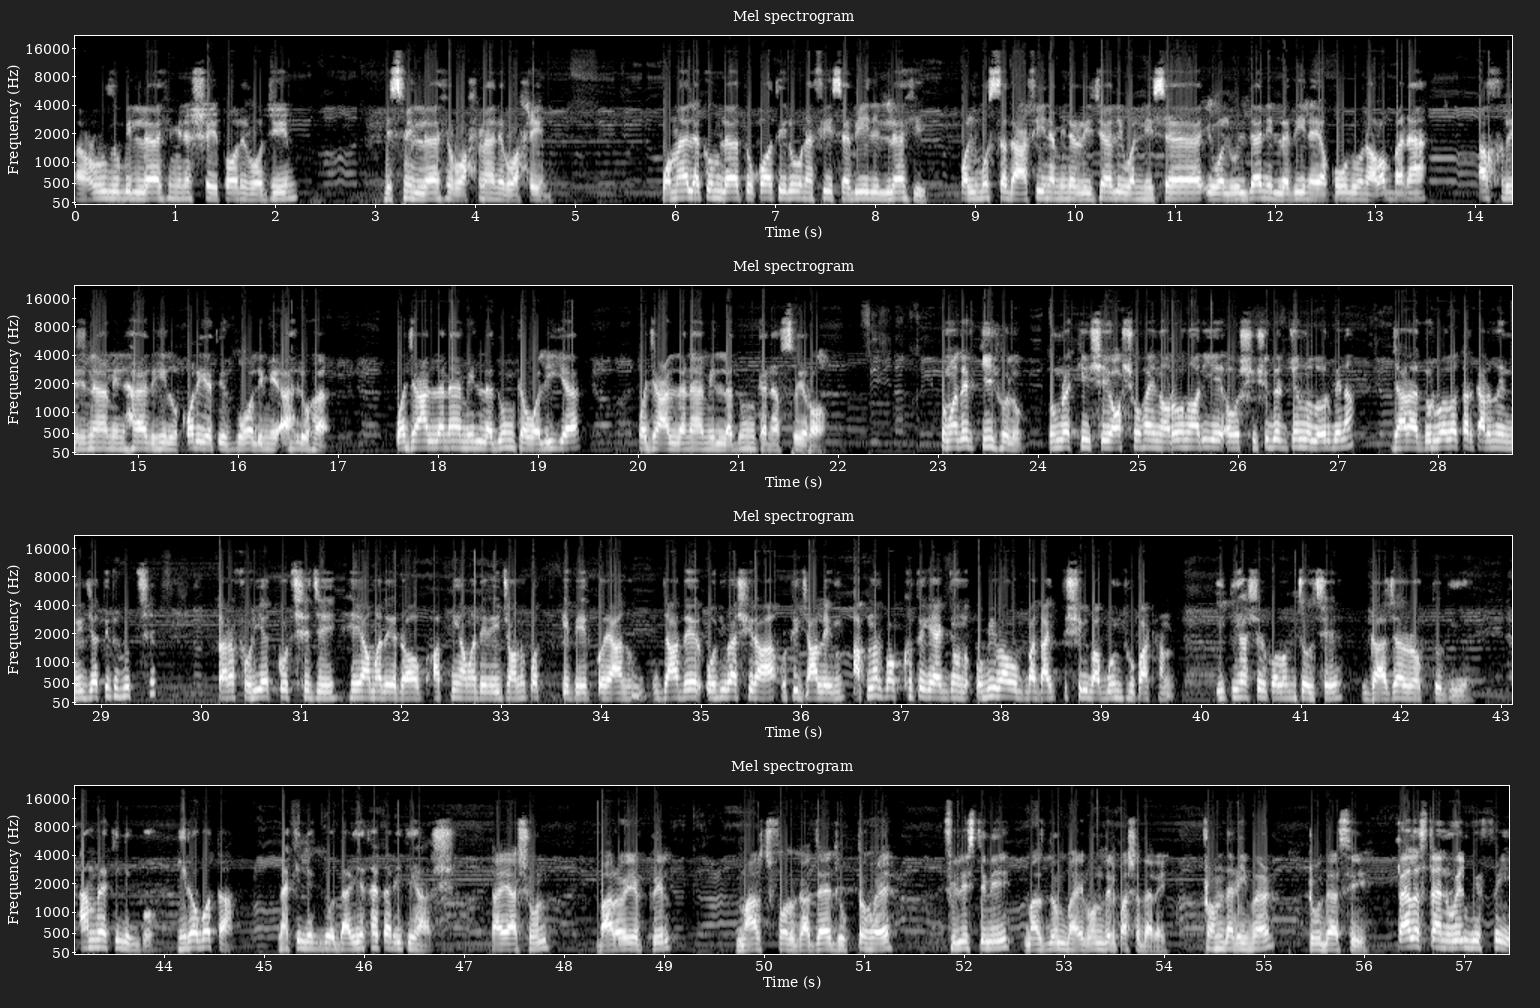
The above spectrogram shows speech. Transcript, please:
أعوذ بالله من الشيطان الرجيم بسم الله الرحمن الرحيم وما لكم لا تقاتلون في سبيل الله والمستضعفين من الرجال والنساء والولدان الذين يقولون ربنا أخرجنا من هذه القرية الظالم أهلها واجعل لنا من لدنك وليا واجعل لنا من لدنك نصيرا তোমাদের কি হলো তোমরা কি সেই অসহায় নরনারী ও শিশুদের জন্য লড়বে না যারা দুর্বলতার কারণে নির্যাতিত হচ্ছে তারা ফরিয়াদ করছে যে হে আমাদের রব আপনি আমাদের এই জনপদ থেকে বের করে আনুন। যাদের অধিবাসীরা অতি জালেম আপনার পক্ষ থেকে একজন অভিভাবক বা দায়িত্বশীল বা বন্ধু পাঠান। ইতিহাসের কলম চলছে গাজার রক্ত দিয়ে। আমরা কি লিখব? নীরবতা? নাকি লিখব দাঁড়িয়ে থাকার ইতিহাস? তাই আসুন বারোই এপ্রিল মার্চ ফর গাজায় যুক্ত হয়ে ফিলিস্তিনি মাজলুম ভাই বোনদের পাশে দাঁড়াই। From the river to the sea Palestine will be free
